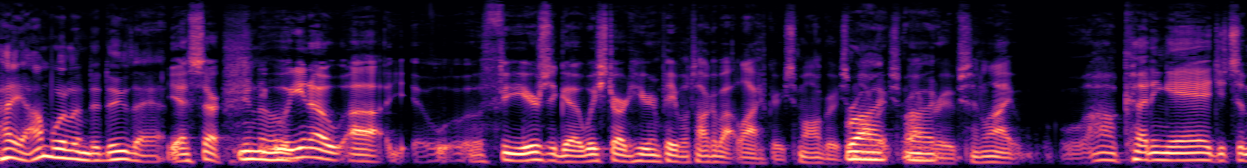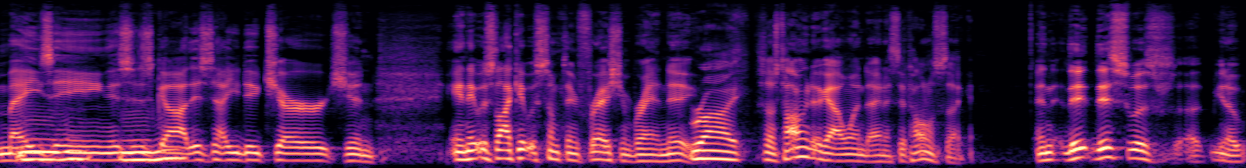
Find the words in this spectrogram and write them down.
Hey, I'm willing to do that. Yes, sir. You know- well, you know, uh, a few years ago, we started hearing people talk about life groups, small groups, small Right, groups, small right. groups, and like, oh, cutting edge. It's amazing. This Mm-hmm. is God. This is how you do church, and and it was like it was something fresh and brand new. Right. So I was talking to a guy one day, and I said, "Hold on a second. And th- this was, uh, you know,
